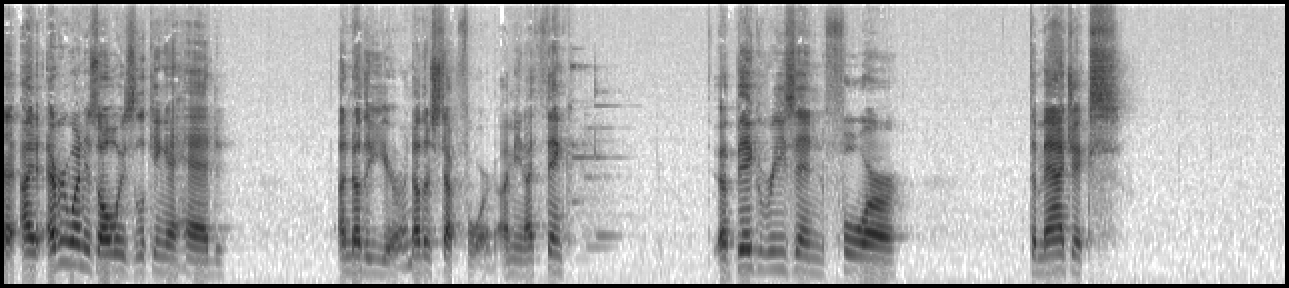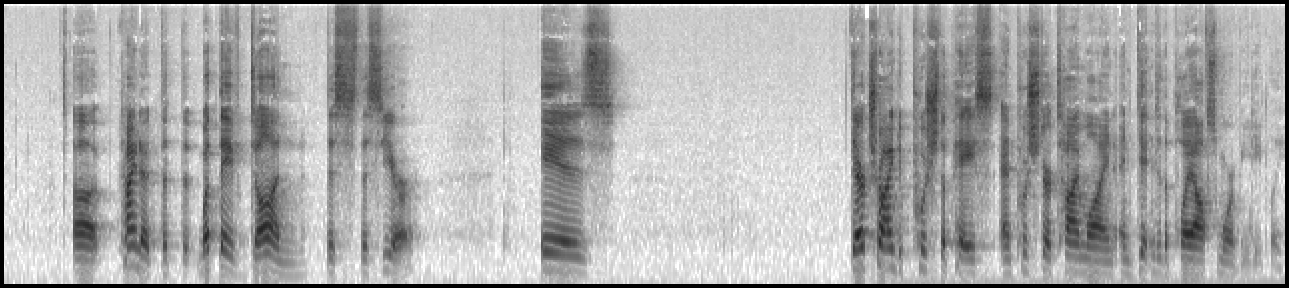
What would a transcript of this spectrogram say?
I, everyone is always looking ahead another year, another step forward. I mean, I think a big reason for the Magic's uh, kind of the, the, what they've done this this year is they're trying to push the pace and push their timeline and get into the playoffs more immediately.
